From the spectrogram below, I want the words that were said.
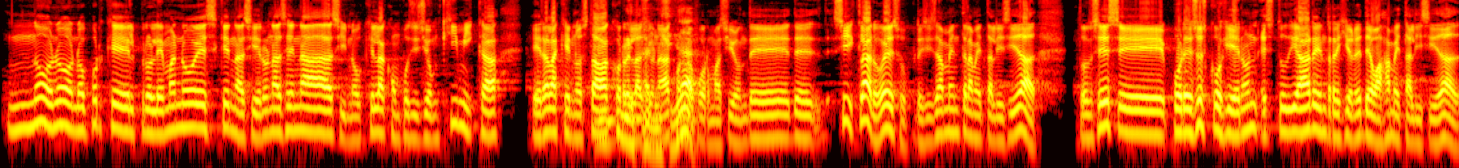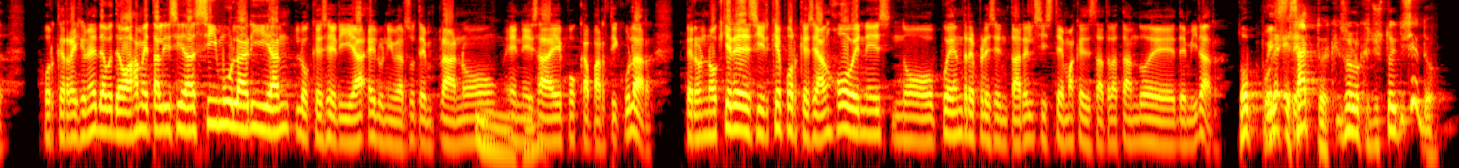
No, no, no, porque el problema no es que nacieron hace nada, sino que la composición química era la que no estaba correlacionada con la formación de, Sí, claro, eso, precisamente la metalicidad. Entonces, eh, por eso escogieron estudiar en regiones de baja metalicidad, porque regiones de, baja metalicidad simularían lo que sería el universo temprano en esa época particular. Pero no quiere decir que porque sean jóvenes no pueden representar el sistema que se está tratando de, mirar. Pues, exacto, es que eso es lo que yo estoy diciendo.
